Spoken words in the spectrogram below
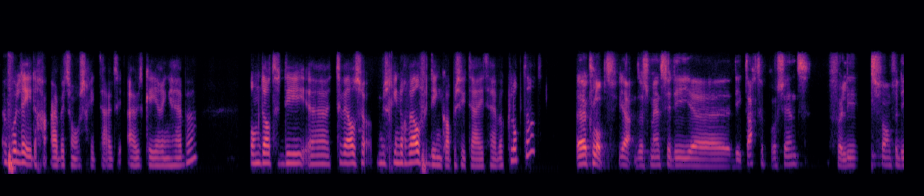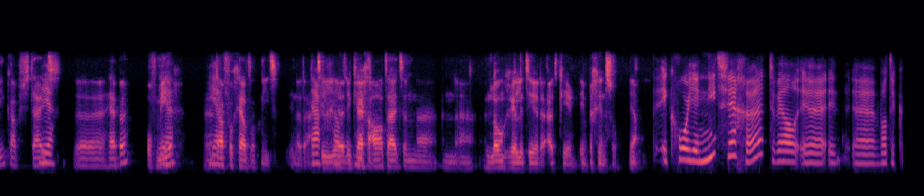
een volledige arbeidsongeschikte hebben. Omdat die, uh, terwijl ze misschien nog wel verdiencapaciteit hebben. Klopt dat? Uh, klopt, ja. Dus mensen die, uh, die 80% verlies van verdiencapaciteit ja. hebben, of meer, ja. Uh, ja. Daarvoor geldt dat niet, inderdaad. die, uh, die krijgen niet. altijd een, uh, een, een, loongerelateerde uitkering in beginsel. Ja. Ik hoor je niet zeggen, terwijl wat ik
